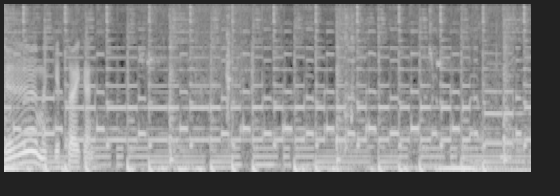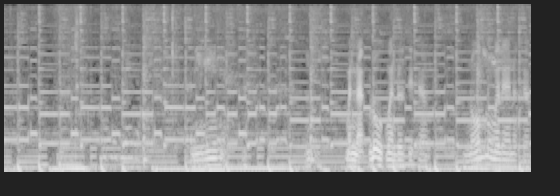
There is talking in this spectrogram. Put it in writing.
เด้อมาเก็บซอยกันอันนี้มันหนักลูกมันดูสิครับโน้มลงมาเลยนะครับ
